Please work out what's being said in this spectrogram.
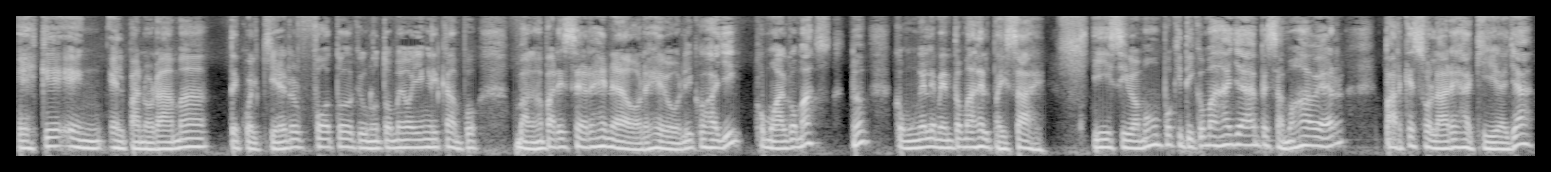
es que en el panorama de cualquier foto que uno tome hoy en el campo, van a aparecer generadores eólicos allí como algo más, ¿no? Como un elemento más del paisaje. Y si vamos un poquitico más allá, empezamos a ver parques solares aquí y allá.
